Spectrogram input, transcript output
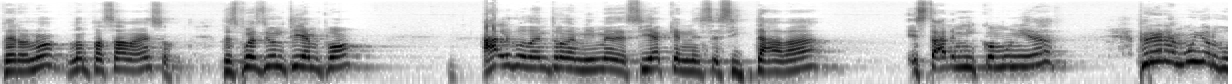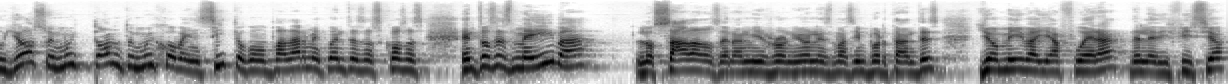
Pero no, no pasaba eso. Después de un tiempo, algo dentro de mí me decía que necesitaba estar en mi comunidad. Pero era muy orgulloso y muy tonto y muy jovencito como para darme cuenta de esas cosas. Entonces me iba los sábados eran mis reuniones más importantes, yo me iba allá afuera del edificio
